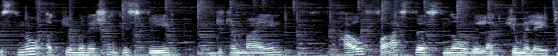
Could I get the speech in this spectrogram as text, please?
Snow accumulation speed determine how fast the snow will accumulate.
